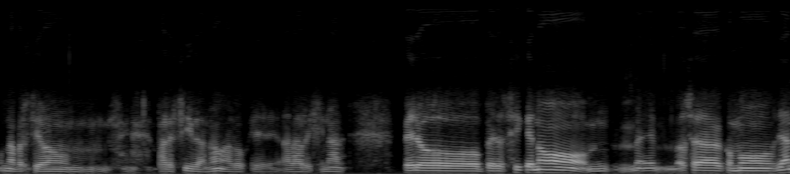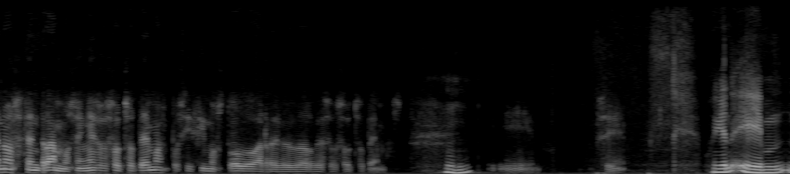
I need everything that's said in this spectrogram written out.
una versión parecida ¿no? a lo que a la original. Pero pero sí que no o sea como ya nos centramos en esos ocho temas pues hicimos todo alrededor de esos ocho temas. Y, sí. Muy bien eh,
